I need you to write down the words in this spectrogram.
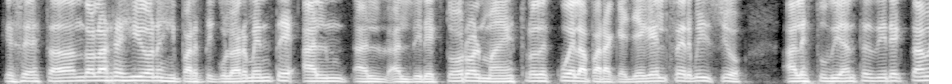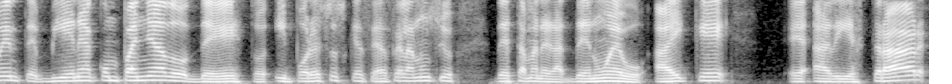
que se está dando a las regiones y particularmente al- al director o al maestro de escuela para que llegue el servicio al estudiante directamente, viene acompañado de esto. Y por eso es que se hace el anuncio de esta manera. De nuevo, hay que eh, adiestrar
